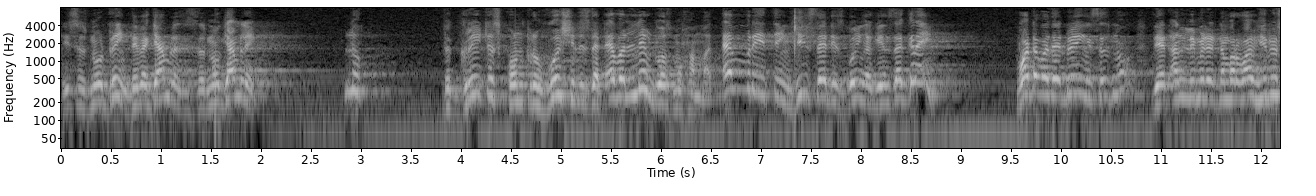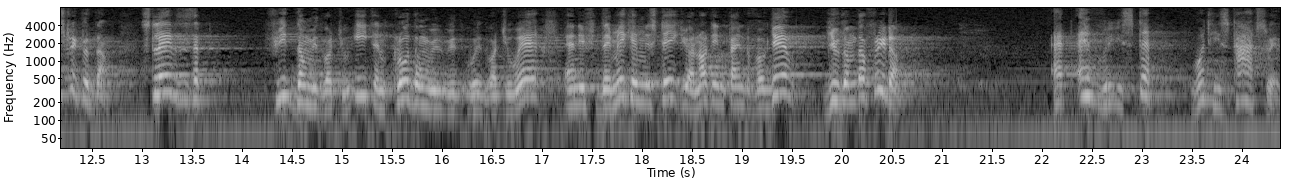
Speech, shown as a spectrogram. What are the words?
He says no drink, they were gamblers. He says no gambling. Look, the greatest controversialist that ever lived was Muhammad. Everything he said is going against the grain. Whatever they're doing, he says no. They had unlimited number of wives, he restricted them. Slaves, he said, feed them with what you eat and clothe them with, with, with what you wear. And if they make a mistake, you are not inclined to forgive, give them the freedom. At every step, what he starts with.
